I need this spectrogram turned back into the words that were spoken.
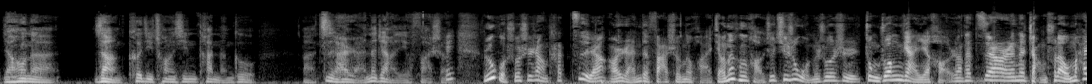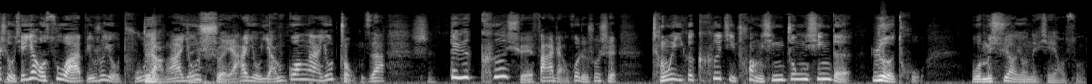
然后呢，让科技创新它能够啊、自然而然的这样一个发生哎。，如果说是让它自然而然的发生的话，讲得很好。就其实我们说是种庄稼也好，让它自然而然的长出来，我们还是有些要素啊，比如说有土壤啊，有水啊，有阳光啊，有种子啊。是对于科学发展或者说是成为一个科技创新中心的热土，我们需要有哪些要素呢？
